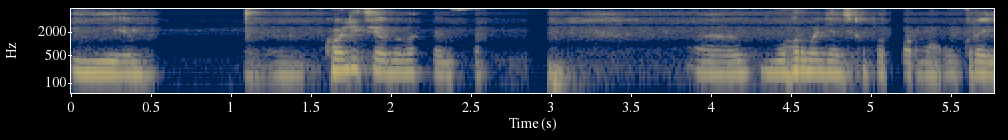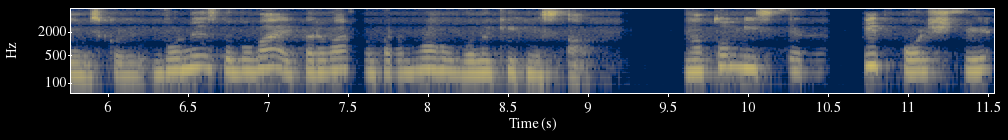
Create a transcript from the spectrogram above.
і коаліція обивательства, громадянська платформа української, вони здобувають переважну перемогу в великих містах. Натомість від Польщі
